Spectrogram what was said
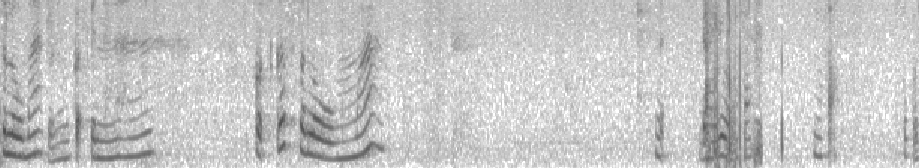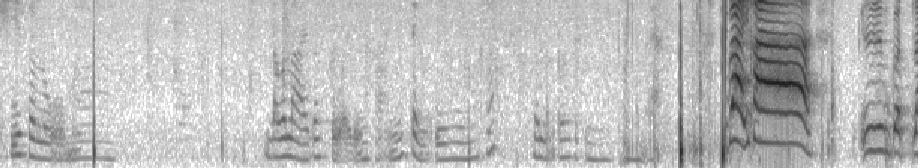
สโลมากเดี๋ยวเรากดกันนะฮะ กดก็สโลมากเดี๋ยวให้ดูนะคะนี่ค่ะสกอชี่สโลมาก แล้วลายก็ สวยเลยนะคะนี่แต่งเองเลยนะคะด้านหลังก็จะเป็นแบบ๊ายบายค่ะอย่าลืมกดไล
